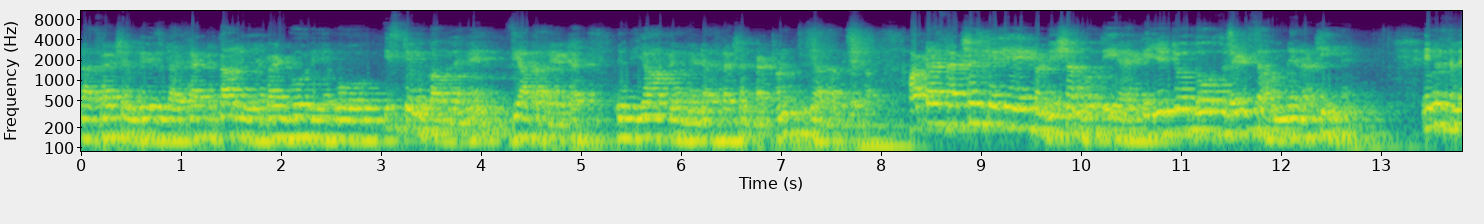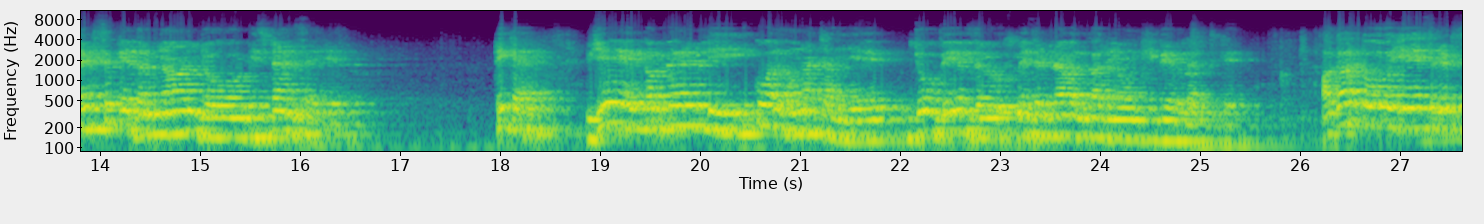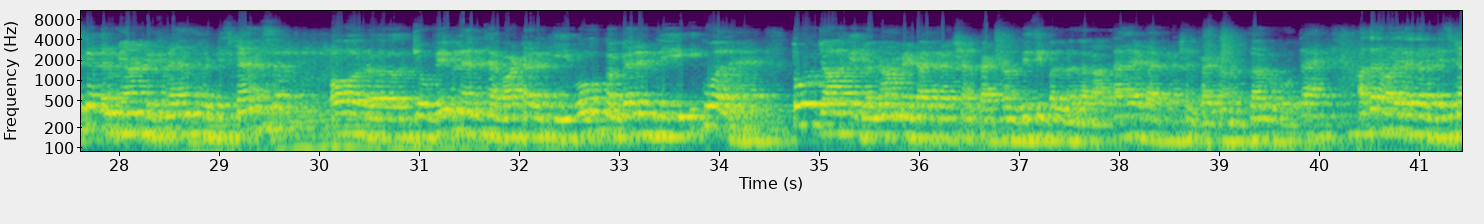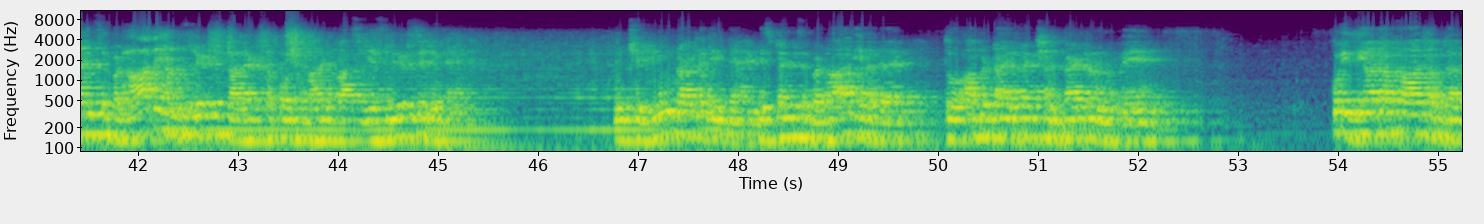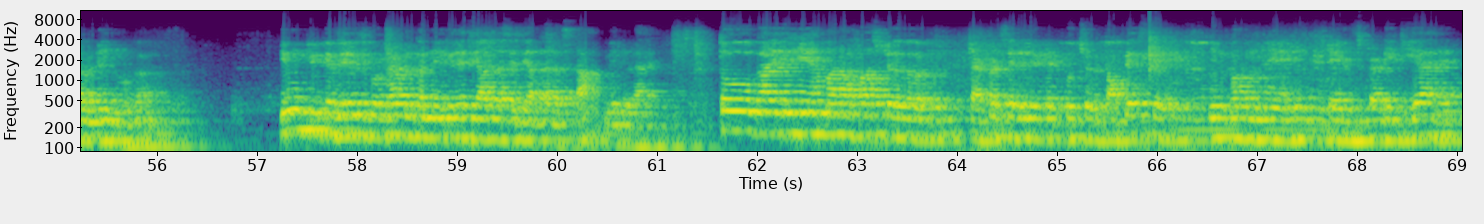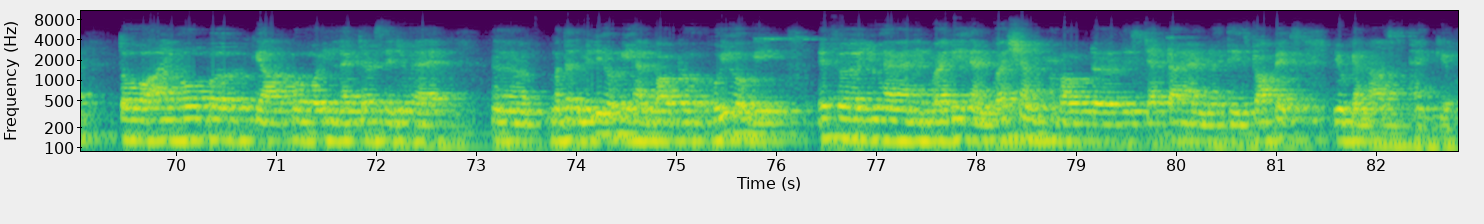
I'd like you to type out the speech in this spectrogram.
डायफ्रैक्शन रेज डायफ्रैक्ट कर रही है, बैंड हो रही है, वो इसके मुकाबले में ज़्यादा रेट है। यानी यहाँ पे हमें डायफ्रैक्शन पैटर्न ज़्यादा मिलेगा। अब डायफ्रैक्शन के लिए एक कंडीशन होती है कि ये जो दो स्लेट्स हमने रखी हैं, इन स्लेट्स के दरमियान जो डिस्टेंस है ये, ठीक है, ये कंपेरेबली इक्वल होना चाहिए जो वेव्स उसमें से ट्रैवल कर रहे हैं उनकी वेवलेंथ के। अगर तो ये स्लिट्स के दरमियान डिफरेंस डिस्टेंस और जो वेवलेंथ है वाटर की, वो कंपेरेबली इक्वल है तो जाके जो ना हमें डायफ्रैक्शन पैटर्न विजिबल नज़र आता है डायफ्रैक्शन पैटर्न ऑब्ज़र्व होता है। अदरवाइज़ अगर डिस्टेंस बढ़ा दें हम स्लिट्स का लेट सपोज़ हमारे पास ये स्लिट्स जो हैं कुछ यूँ रख देते हैं डिस्टेंस बढ़ा दिया जाए तो अब डायरेक्शन पैटर्न में कोई ज़्यादा खास ऑब्ज़र्व नहीं होगा। क्यों? क्योंकि वेव्स को ट्रैवल करने के लिए ज़्यादा से ज़्यादा रास्ता मिल रहा है। तो गाइस ये हमारा फ़र्स्ट चैप्टर से रिलेटेड कुछ टॉपिक्स थे जिनको हमने इन डिटेल स्टडी किया है। तो आई होप कि आपको इन लेक्चर से जो है मदद मिली होगी हेल्प आउट हुई होगी। You have any queries and question about uh, this chapter and these topics you can ask. Thank you.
